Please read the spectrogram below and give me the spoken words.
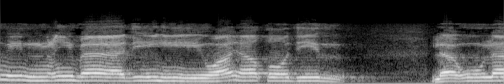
من عباده ويقدر. لولا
